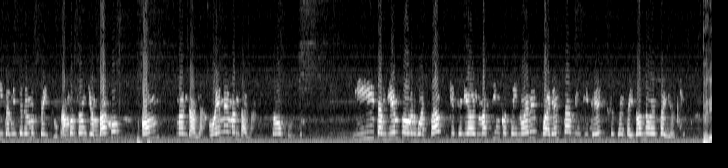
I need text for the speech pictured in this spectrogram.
y también tenemos Facebook. Ambos son guion bajo OM Mandala, M Mandala, todos juntos. Y también por WhatsApp, que sería el más 569 40 23 62 98. Por ahí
